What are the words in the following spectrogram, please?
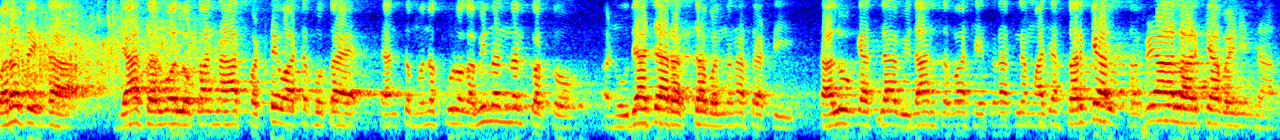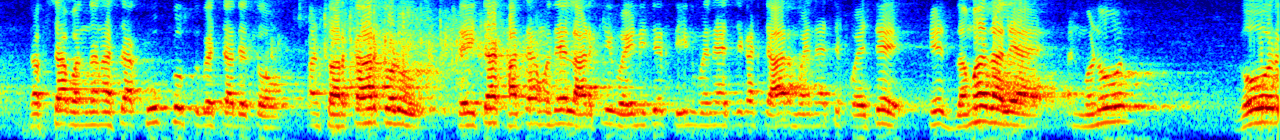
परत एकदा ज्या सर्व लोकांना आज पट्टे वाटप होत आहे त्यांचं मनपूर्वक अभिनंदन करतो. आणि उद्याच्या रक्षाबंधनासाठी तालुक्यातल्या विधानसभा क्षेत्रातल्या माझ्या सारख्या सगळ्या लाडक्या बहिणींना रक्षाबंधनाच्या खूप खूप शुभेच्छा देतो. आणि सरकारकडून त्याच्या खात्यामध्ये लाडकी बहिणीचे तीन महिन्याचे का चार महिन्याचे पैसे हे जमा झाले आहे. आणि म्हणून गोर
